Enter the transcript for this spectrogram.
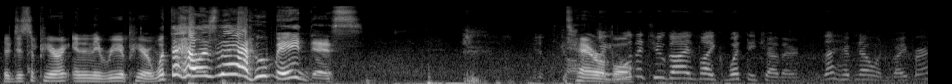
They're disappearing and then they reappear. What the hell is that? Who made this? It's gone. Wait, who Terrible. are the two guys like with each other? Is that Hypno and Viper?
